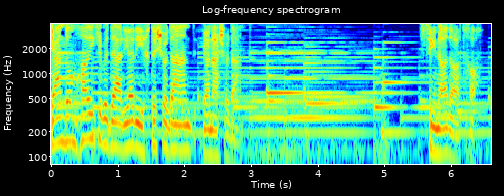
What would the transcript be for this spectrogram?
گندم هایی که به دریا ریخته شدند یا نشدند سینا دادخواه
